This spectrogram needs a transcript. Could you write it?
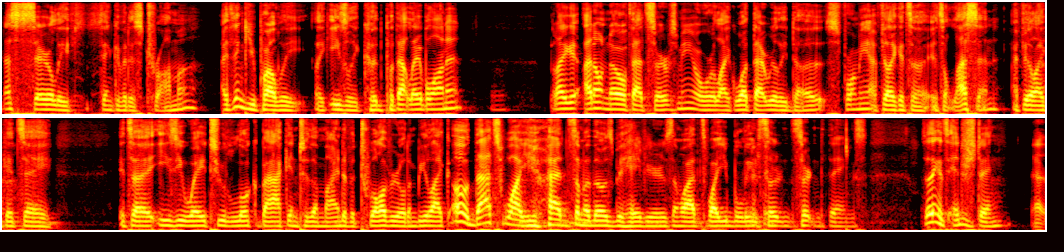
necessarily think of it as trauma. I think you probably like easily could put that label on it, but I, I don't know if that serves me or like what that really does for me. I feel like it's a it's a lesson. I feel like it's a it's a easy way to look back into the mind of a 12 year old and be like, oh, that's why you had some of those behaviors and why that's why you believe certain certain things. So I think it's interesting. That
